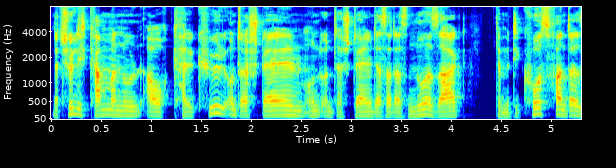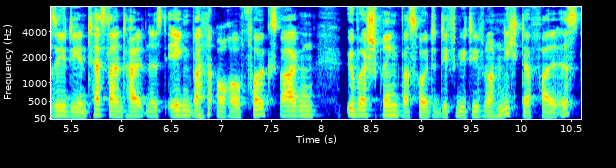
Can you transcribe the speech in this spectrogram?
Natürlich kann man nun auch Kalkül unterstellen und unterstellen, dass er das nur sagt, damit die Kursfantasie, die in Tesla enthalten ist, irgendwann auch auf Volkswagen überspringt, was heute definitiv noch nicht der Fall ist.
